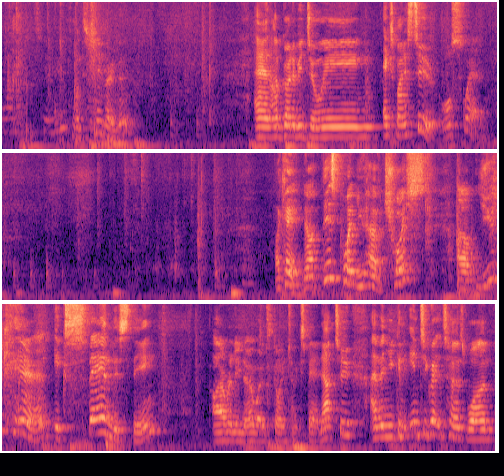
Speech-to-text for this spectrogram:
One, two. 1 to 2, very good. And I'm going to be doing x minus 2, all squared. Okay, now at this point you have a choice. Um, you can expand this thing. I already know what it's going to expand out to. And then you can integrate the terms one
